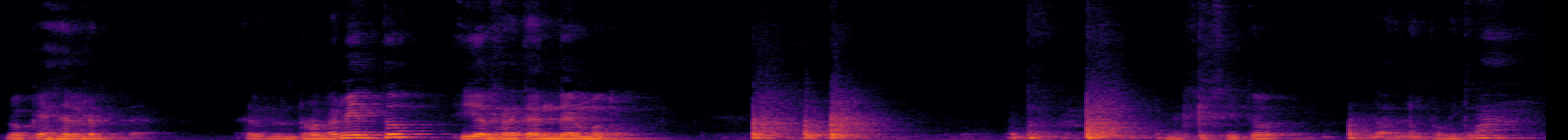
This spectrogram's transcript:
lo que es el, el rodamiento y el retén del motor. Necesito darle un poquito más.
